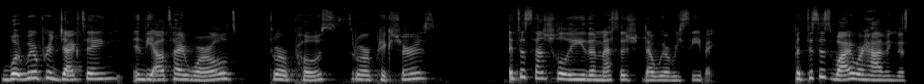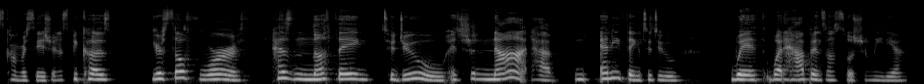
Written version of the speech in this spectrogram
what we're projecting in the outside world through our posts, through our pictures, it's essentially the message that we're receiving. But this is why we're having this conversation. It's because your self worth has nothing to do, it should not have anything to do with what happens on social media.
